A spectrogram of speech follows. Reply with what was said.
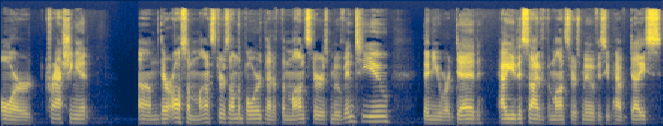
or crashing it. Um, there are also monsters on the board that if the monsters move into you, then you are dead. How you decide if the monsters move is you have dice.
